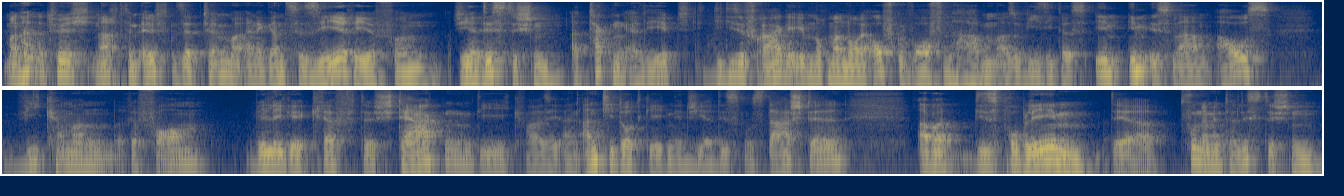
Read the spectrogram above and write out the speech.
Man hat natürlich nach dem 11. September eine ganze Serie von dschihadistischen Attacken erlebt, die diese Frage eben nochmal neu aufgeworfen haben. Also wie sieht das im, im Islam aus? Wie kann man reformwillige Kräfte stärken, die quasi ein Antidot gegen den Dschihadismus darstellen? Aber dieses Problem der fundamentalistischen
